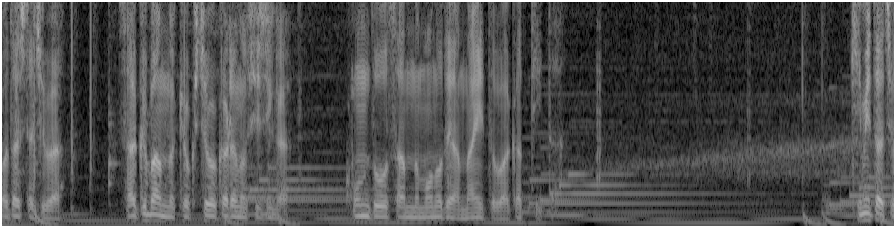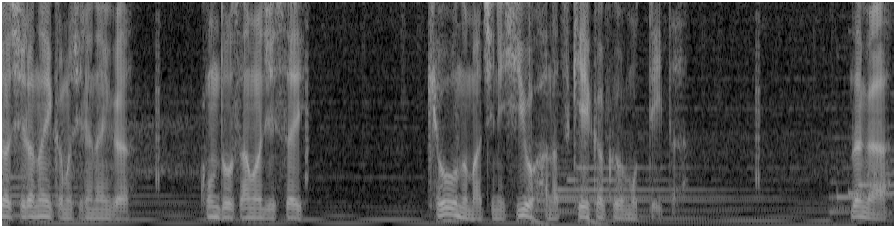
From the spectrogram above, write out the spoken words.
私たちは昨晩の局長からの指示が近藤さんのものではないと分かっていた。君たちは知らないかもしれないが近藤さんは実際今日の町に火を放つ計画を持っていた。だが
